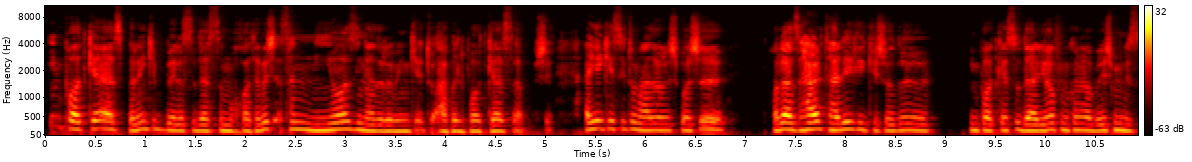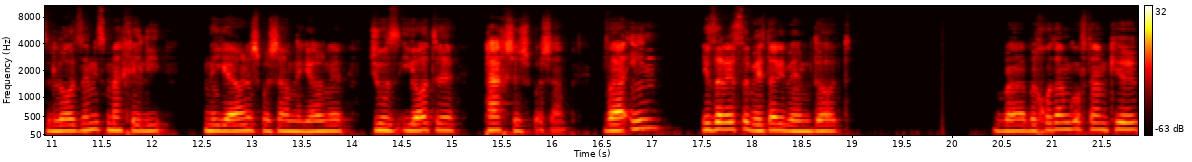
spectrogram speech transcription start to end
این پادکست برای اینکه برسه دست مخاطبش اصلا نیازی نداره به اینکه تو اپل پادکست ثبت بشه. اگه کسی تو مدارش باشه حالا از هر طریقی که شده این پادکست رو دریافت می‌کنه و بهش می‌رسه. لازم نیست من خیلی نگرانش باشم نگران جزئیات پخشش باشم. و این یه ذره بهتری بهم داد. و به خودم گفتم که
